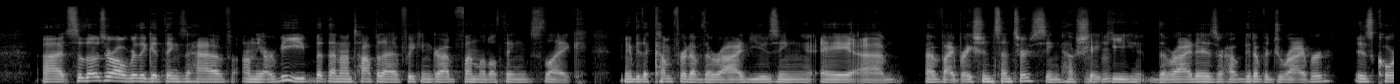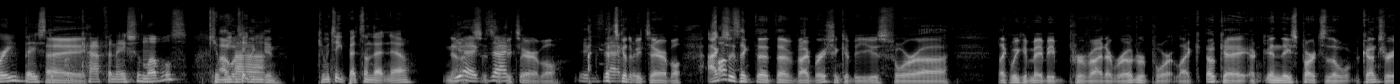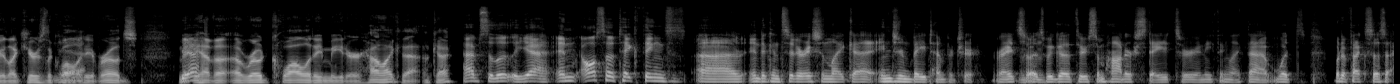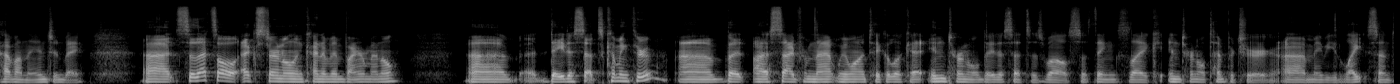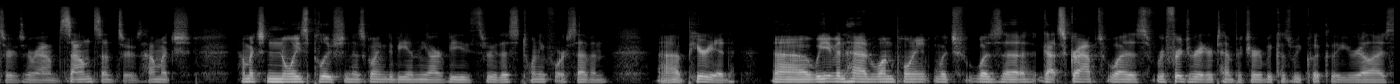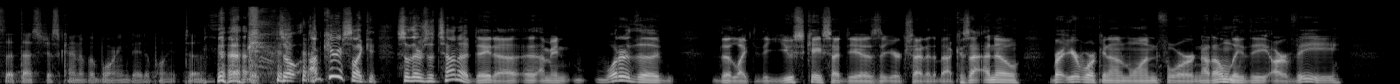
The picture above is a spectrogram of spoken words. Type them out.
Uh, so those are all really good things to have on the RV. But then on top of that, if we can grab fun little things like maybe the comfort of the ride using a, um, a vibration sensor, seeing how mm-hmm. shaky mm-hmm. the ride is or how good of a driver is Cory based hey. on caffeination levels. Can we, take, uh, can we take bets on that now? No, yeah, it's, exactly. it's gonna be terrible. Exactly. It's gonna be terrible. I actually also, think that the vibration could be used for uh, like we could maybe provide a road report like okay in these parts of the country like here's the quality yeah. of roads maybe yeah. have a, a, road quality meter i like that okay absolutely yeah and also take things uh, into consideration like uh, engine bay temperature right so mm-hmm. as we go through some hotter states or anything like that what what effects does it have on the engine bay uh, so that's all external and kind of environmental uh, data sets coming through. Uh, but aside from that, we want to take a look at internal data sets as well. So things like internal temperature, uh, maybe light sensors around sound sensors, how much how much noise pollution is going to be in the RV through this 24 uh, 7 period. Uh, we even had one point which was uh, got scrapped was refrigerator temperature because we quickly realized that that's just kind of a boring data point. To... so I'm curious, like, so there's a ton of data. Uh, I mean, what are the the like the use case ideas that you're excited about? Because I, I know Brett, you're working on one for not only the RV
